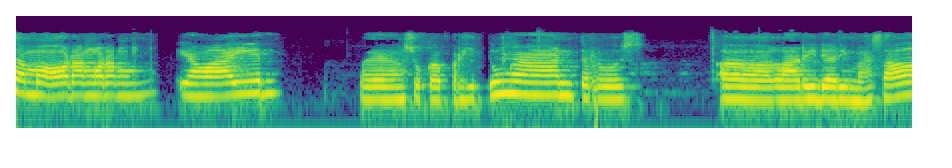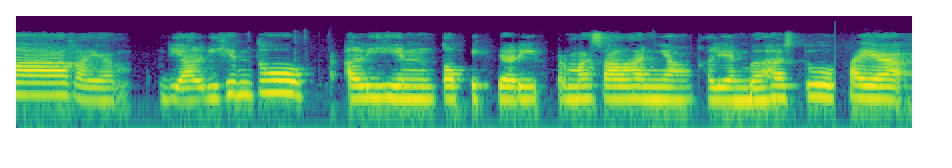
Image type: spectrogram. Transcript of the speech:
sama orang-orang yang lain yang suka perhitungan terus eh, lari dari masalah kayak dialihin tuh alihin topik dari permasalahan yang kalian bahas tuh kayak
